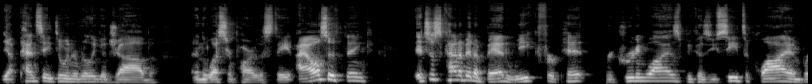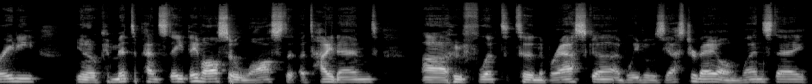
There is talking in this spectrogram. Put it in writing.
yeah, Penn State doing a really good job in the western part of the state. I also think it's just kind of been a bad week for Pitt recruiting wise because you see Tiqwai and Brady, you know, commit to Penn State. They've also lost a, tight end uh, who flipped to Nebraska. I believe it was yesterday on Wednesday.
